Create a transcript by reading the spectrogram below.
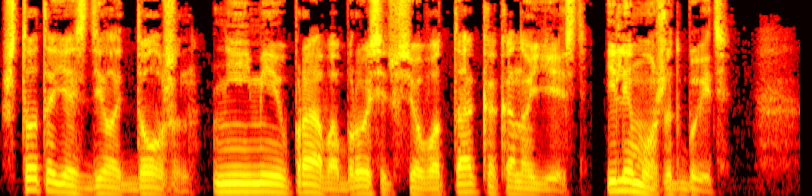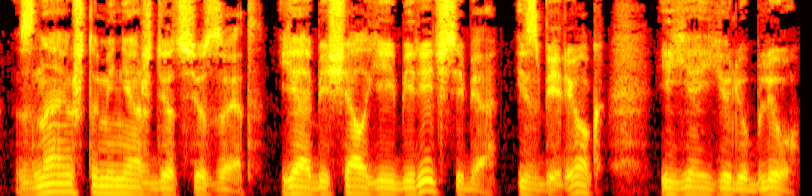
Что-то я сделать должен, не имею права бросить все вот так, как оно есть, или может быть. Знаю, что меня ждет Сюзет. Я обещал ей беречь себя, и сберег, и я ее люблю,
